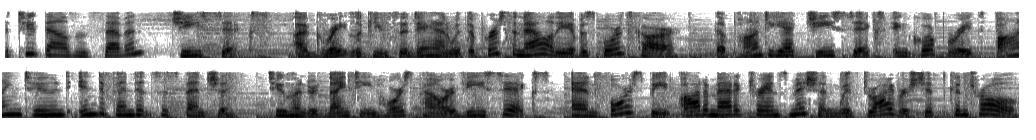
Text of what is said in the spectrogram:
The 2007 G6, a great-looking sedan with the personality of a sports car. The Pontiac G6 incorporates fine-tuned independent suspension, 219 horsepower V6, and four-speed automatic transmission with driver shift control.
